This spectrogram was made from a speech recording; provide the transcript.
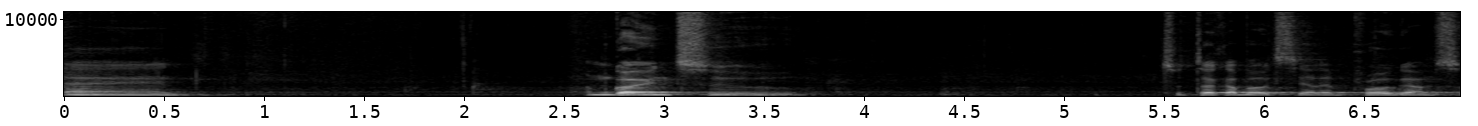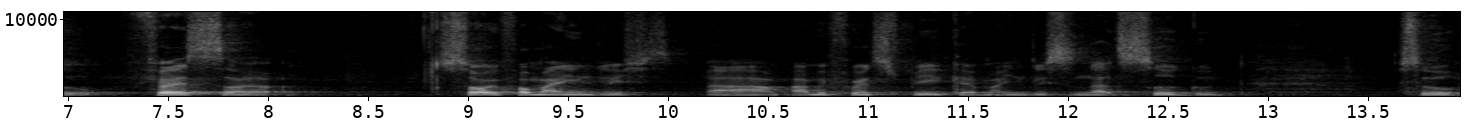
And I'm going to to talk about CLM program. So first, uh, sorry for my English. Um, I'm a French speaker. My English is not so good. So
